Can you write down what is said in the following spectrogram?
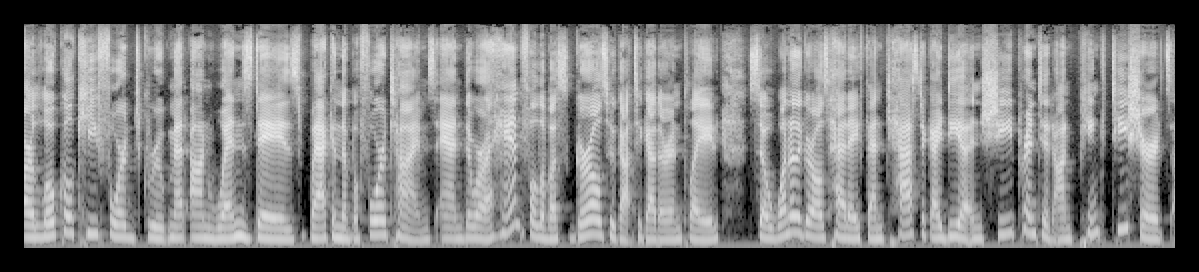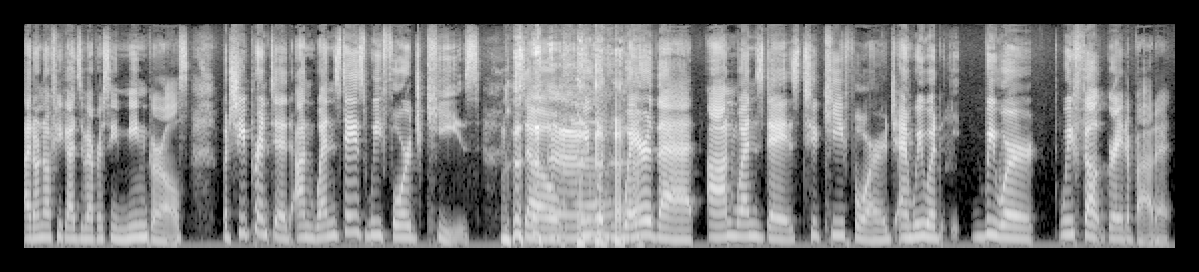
our local Keyforge group met on Wednesdays back in the before times, and there were a handful of us girls who got together and played. So one of the girls had a fantastic idea, and she printed on pink T-shirts. I don't know if you guys have ever seen Mean Girls, but she printed on Wednesdays we forge keys. So we would wear that on Wednesdays to Keyforge, and we would we were we felt great about it.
